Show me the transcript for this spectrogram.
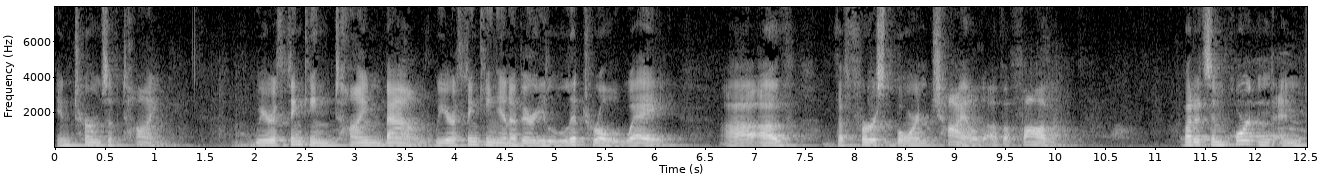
in terms of time. We are thinking time bound. We are thinking in a very literal way uh, of the firstborn child of a father. But it's important, and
